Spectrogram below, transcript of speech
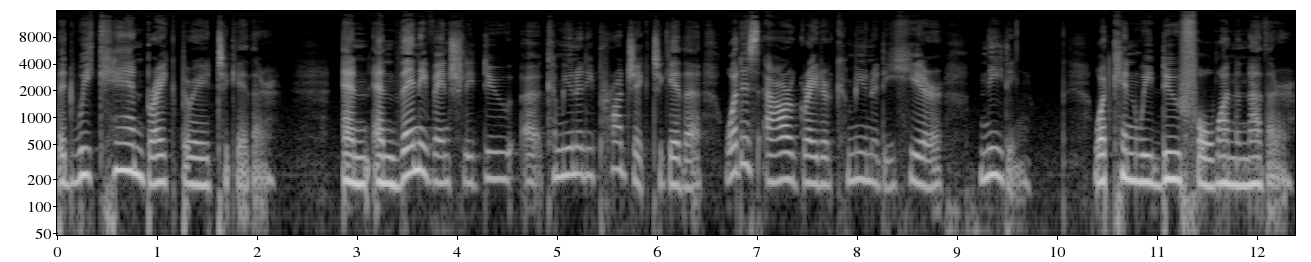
that we can break bread together and and then eventually do a community project together. What is our greater community here needing? What can we do for one another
